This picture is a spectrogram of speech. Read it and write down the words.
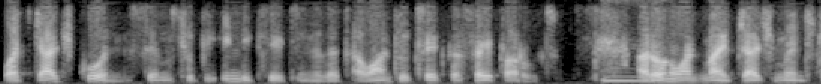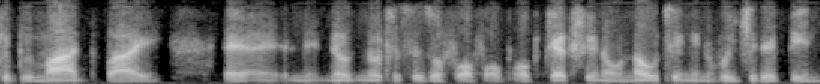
what Judge Koen seems to be indicating is that I want to take the safer route. Mm-hmm. I don't want my judgment to be marred by uh, notices of, of, of, objection or noting in which there have been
